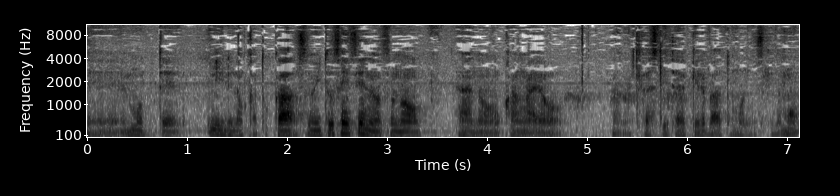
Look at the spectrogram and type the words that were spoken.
えー、持っているのかとかその伊藤先生のそのあの考えをあの聞かせていただければと思うんですけども。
